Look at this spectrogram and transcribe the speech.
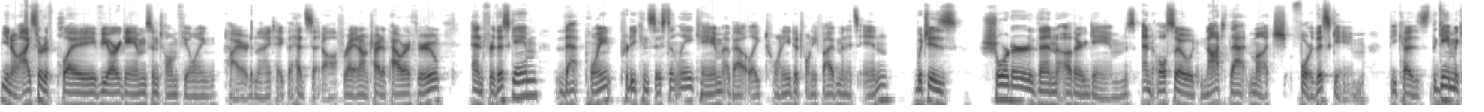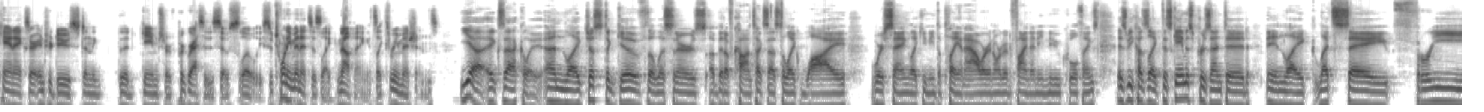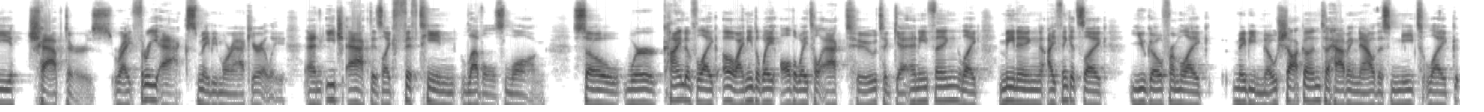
you know, I sort of play VR games until I'm feeling tired and then I take the headset off, right? I don't try to power through. And for this game, that point pretty consistently came about like 20 to 25 minutes in, which is shorter than other games and also not that much for this game because the game mechanics are introduced and the, the game sort of progresses so slowly. So 20 minutes is like nothing. It's like three missions. Yeah, exactly. And like just to give the listeners a bit of context as to like why we're saying like you need to play an hour in order to find any new cool things is because like this game is presented in like let's say 3 chapters, right? 3 acts maybe more accurately. And each act is like 15 levels long. So we're kind of like, oh, I need to wait all the way till act 2 to get anything, like meaning I think it's like you go from like maybe no shotgun to having now this neat like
